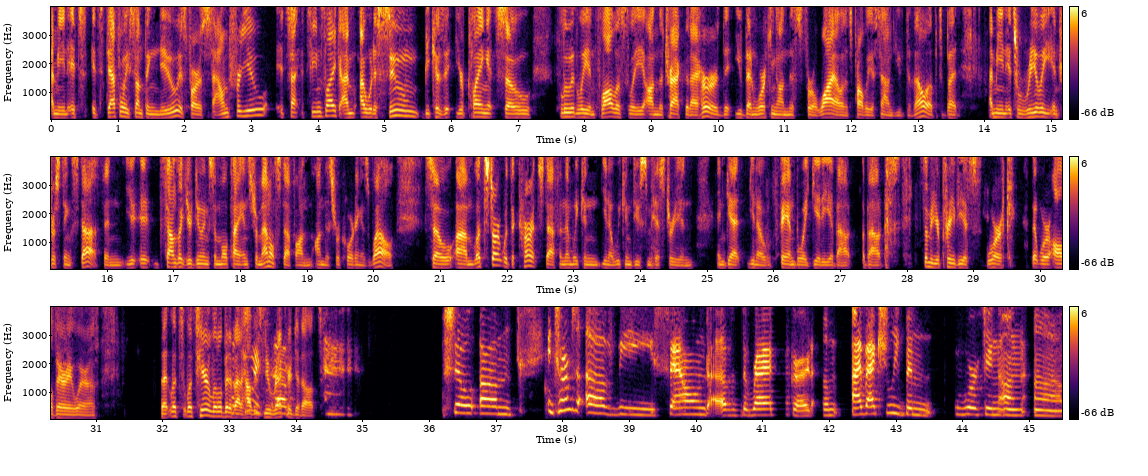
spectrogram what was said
I mean, it's it's definitely something new as far as sound for you. It's it seems like I'm I would assume because it, you're playing it so fluidly and flawlessly on the track that I heard that you've been working on this for a while and it's probably a sound you've developed. But I mean, it's really interesting stuff, and you, it sounds like you're doing some multi instrumental stuff on on this recording as well. So um, let's start with the current stuff, and then we can you know we can do some history and and get you know fanboy giddy about about some of your previous work that we're all very aware of. But let's let's hear a little bit about how this new record um, developed. So, um, in terms of the sound of the record, um, I've actually been working on uh,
